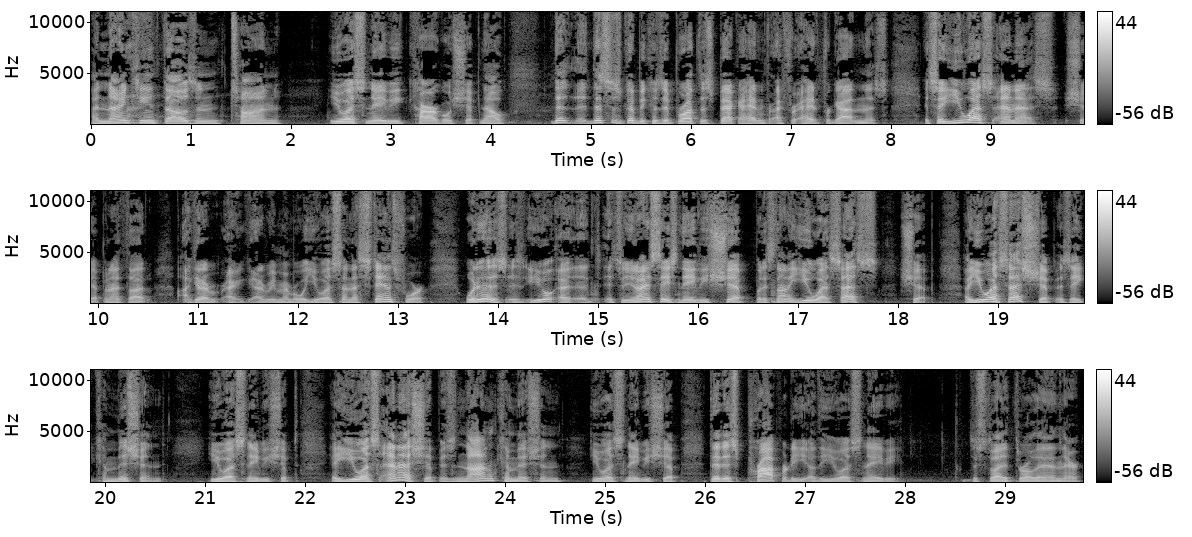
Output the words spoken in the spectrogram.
a 19,000 ton U.S. Navy cargo ship. Now, th- th- this is good because it brought this back. I hadn't, I, for- I had forgotten this. It's a USNS ship, and I thought I gotta, I gotta remember what USNS stands for. What it is is you, uh, it's a United States Navy ship, but it's not a USS ship. A USS ship is a commissioned U.S. Navy ship. A USNS ship is non-commissioned U.S. Navy ship that is property of the U.S. Navy. Just thought I'd throw that in there.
